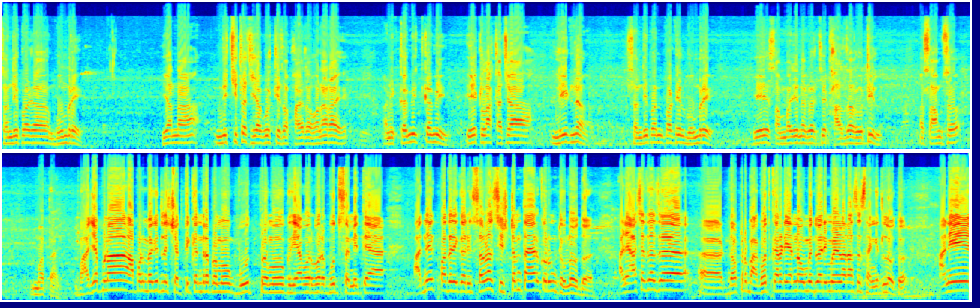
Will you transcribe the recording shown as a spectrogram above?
संदीप अ, भुमरे यांना निश्चितच या गोष्टीचा फायदा होणार आहे. आणि कमीत कमी एक लाखाच्या लीडनं संदीपन पाटील भुमरे हे संभाजीनगरचे खासदार होतील असं आमचं मत आहे. भाजपनं आपण बघितलं शक्ती केंद्र प्रमुख बूथ प्रमुख याबरोबर बूथ समित्या अनेक पदाधिकारी सगळं सिस्टम तयार करून ठेवलं होतं. आणि अशातच डॉक्टर भागवत कराड यांना उमेदवारी मिळणार असं सांगितलं होतं. आणि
